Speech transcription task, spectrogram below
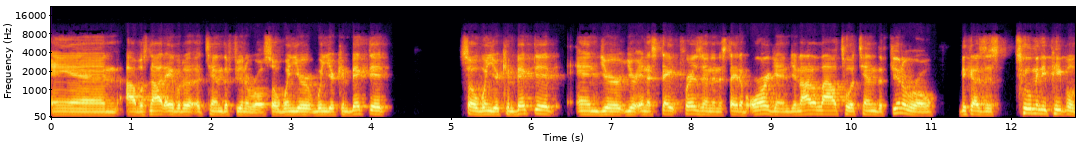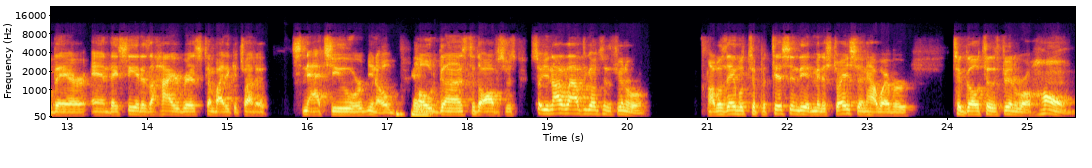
and I was not able to attend the funeral. So when you're when you're convicted, so when you're convicted and you're you're in a state prison in the state of Oregon, you're not allowed to attend the funeral because there's too many people there and they see it as a high risk. Somebody could try to snatch you or you know okay. hold guns to the officers. So you're not allowed to go to the funeral. I was able to petition the administration, however, to go to the funeral home.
